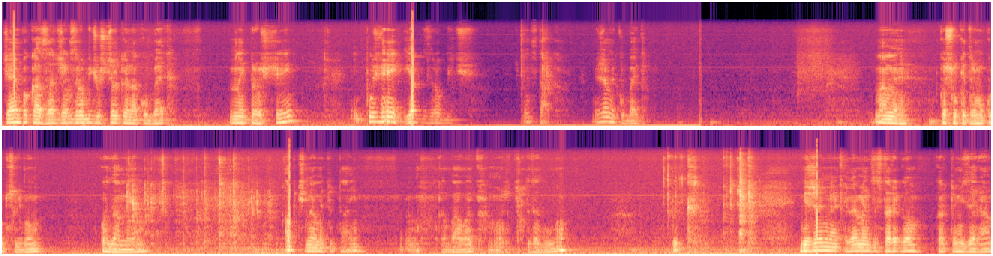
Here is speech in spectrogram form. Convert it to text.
Chciałem pokazać, jak zrobić uszczelkę na kubek. Najprościej. I później jak zrobić. Więc tak. Bierzemy kubek. Mamy koszulkę termokurczliwą. Wkładamy ją. Obcinamy tutaj kawałek, może trochę za długo. Pyk. Bierzemy element ze starego kartonizera.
